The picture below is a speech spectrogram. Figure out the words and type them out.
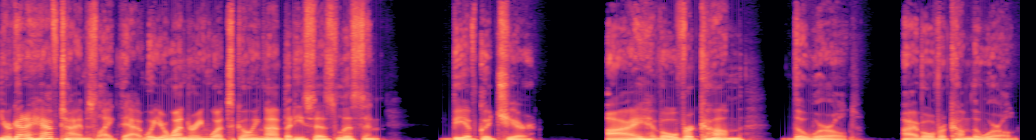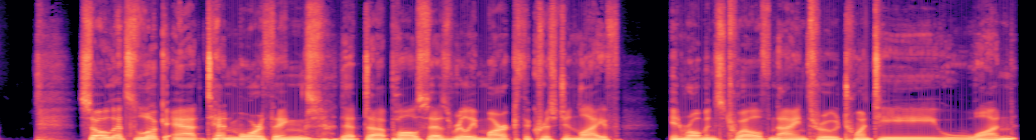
You're going to have times like that where you're wondering what's going on, but he says, "Listen, be of good cheer. I have overcome the world. I've overcome the world." So let's look at 10 more things that uh, Paul says really mark the Christian life in Romans 12, 9 through 21.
